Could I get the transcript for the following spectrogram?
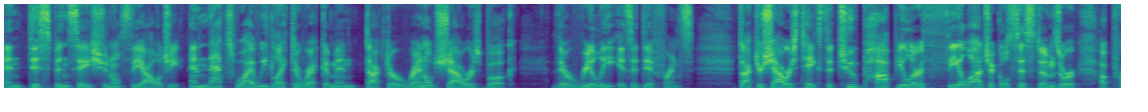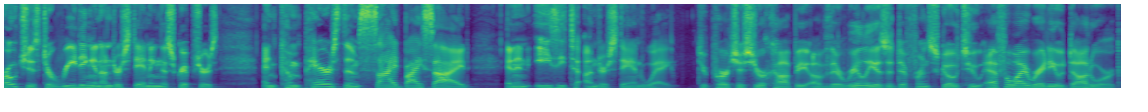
and dispensational theology, and that's why we'd like to recommend Dr. Renald Showers' book, there really is a difference. Dr. Showers takes the two popular theological systems or approaches to reading and understanding the scriptures and compares them side by side in an easy to understand way. To purchase your copy of There Really Is a Difference, go to foiradio.org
